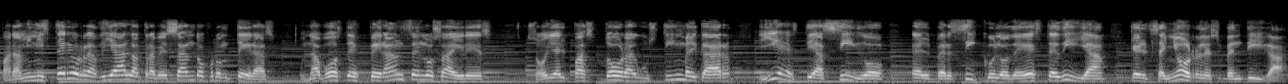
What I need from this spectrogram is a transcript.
Para Ministerio Radial Atravesando Fronteras, una voz de esperanza en los aires, soy el pastor Agustín Melgar y este ha sido el versículo de este día. Que el Señor les bendiga.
